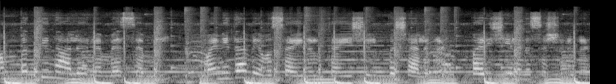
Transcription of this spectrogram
അമ്പത്തിനാല് എം എസ് എം ഇ വനിതാ വ്യവസായികൾക്കായി ശില്പശാലകൾ പരിശീലന സെഷനുകൾ.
